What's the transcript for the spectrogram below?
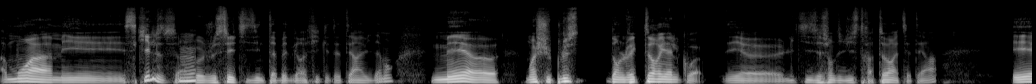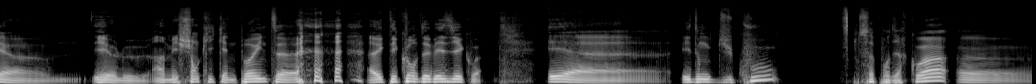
à moi à mes skills. Que Je sais utiliser une tablette graphique, etc., évidemment. Mais moi, je suis plus dans le vectoriel, quoi. Et euh, l'utilisation d'Illustrator, etc. Et, euh, et euh, le, un méchant click and point euh, avec tes courbes de Bézier, quoi. Et, euh, et donc, du coup, ça pour dire quoi Euh,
